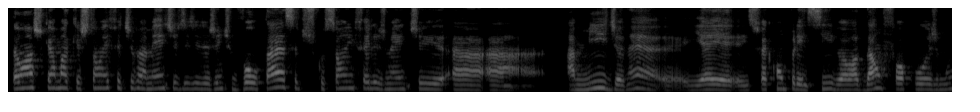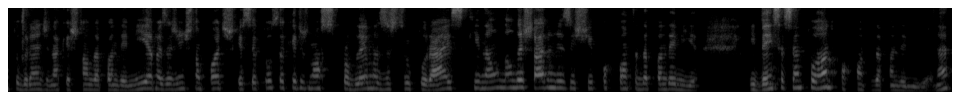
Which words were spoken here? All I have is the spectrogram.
Então, acho que é uma questão efetivamente de a gente voltar a essa discussão. Infelizmente, a, a mídia, né, e é, isso é compreensível, ela dá um foco hoje muito grande na questão da pandemia, mas a gente não pode esquecer todos aqueles nossos problemas estruturais que não, não deixaram de existir por conta da pandemia e vem se acentuando por conta da pandemia. Né?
